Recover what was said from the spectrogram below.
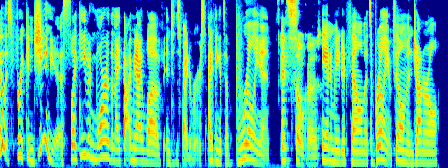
it was freaking genius. Like even more than I thought. I mean, I love Into the Spider Verse. I think it's a brilliant It's so good. animated film. It's a brilliant film in general.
